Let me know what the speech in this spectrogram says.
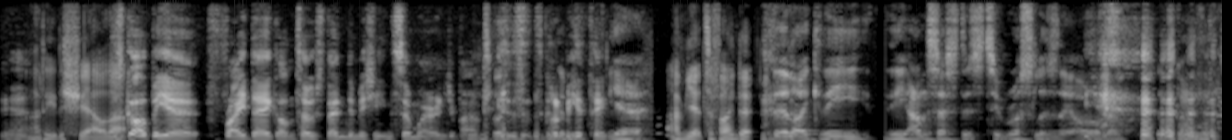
Yeah. I'd eat the shit out of There's that. got to be a fried egg on toast vending machine somewhere in Japan. it's got to be a thing. Yeah, I'm yet to find it. they're like the the ancestors to rustlers. They are, aren't they? Those kind of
